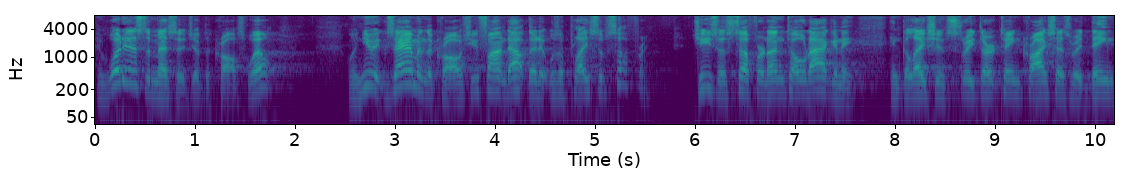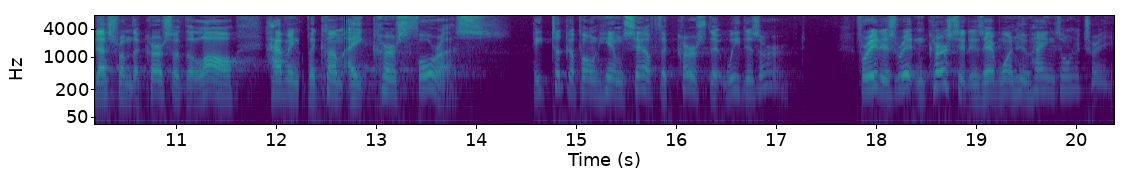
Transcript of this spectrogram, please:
And what is the message of the cross? Well, when you examine the cross, you find out that it was a place of suffering. Jesus suffered untold agony. In Galatians 3:13, Christ has redeemed us from the curse of the law, having become a curse for us. He took upon himself the curse that we deserved. For it is written, Cursed is everyone who hangs on a tree.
